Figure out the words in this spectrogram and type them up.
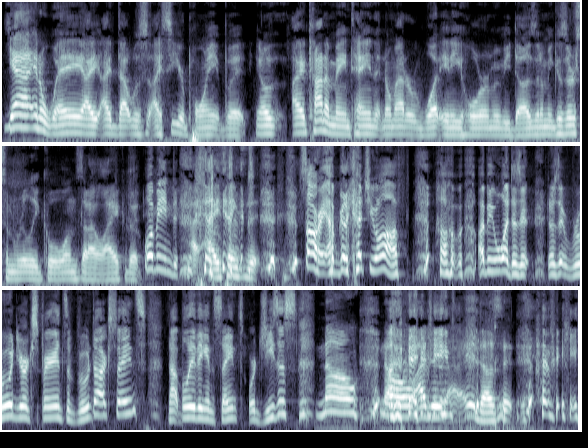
yeah, in a way, I, I, that was, I see your point, but you know, I kind of maintain that no matter what any horror movie does, and I mean, because there's some really cool ones that I like, but Well, I mean, I, I think that Sorry, I'm going to cut you off. Um, I mean, what does it does it ruin your experience of Boondock Saints? Not believing in saints or Jesus? no, no, I I, mean- it does it. I mean,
